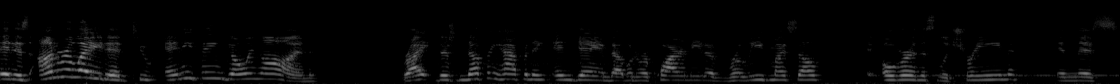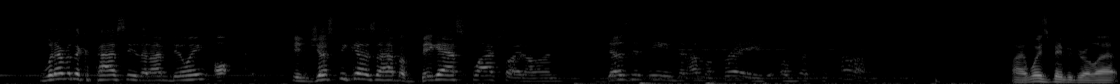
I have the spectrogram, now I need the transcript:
it is unrelated to anything going on. Right? There's nothing happening in game that would require me to relieve myself over in this latrine, in this whatever the capacity that I'm doing. And just because I have a big ass flashlight on doesn't mean that I'm afraid of what's to come. All right, where's baby girl at?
